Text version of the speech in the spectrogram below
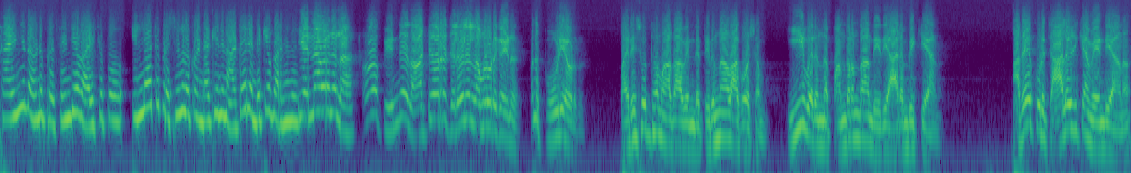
കഴിഞ്ഞ തവണ പ്രസിഡന്റിയെ വായിച്ചപ്പോ ഇല്ലാത്ത പ്രശ്നങ്ങളൊക്കെ ഉണ്ടാക്കിയ നാട്ടുകാർ എന്തൊക്കെയാ പറഞ്ഞത്? എന്നാ പറഞ്ഞാ ഓ പിന്നെ നാട്ടുകാരുടെ ചെലവിലല്ല നമ്മളോട് കഴിയുന്നത് ഒന്ന് പോടി അവിടുന്ന്. പരിശുദ്ധ മാതാവിന്റെ തിരുനാളാഘോഷം ഈ വരുന്ന പന്ത്രണ്ടാം തീയതി ആരംഭിക്കുകയാണ്. അതേക്കുറിച്ച് ആലോചിക്കാൻ വേണ്ടിയാണ്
